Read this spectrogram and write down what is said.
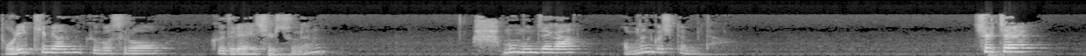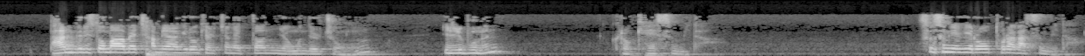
돌이키면 그것으로 그들의 실수는 아무 문제가 없는 것이 됩니다. 실제 반그리스도 마음에 참여하기로 결정했던 영혼들 중 일부는 그렇게 했습니다. 스승에게로 돌아갔습니다.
